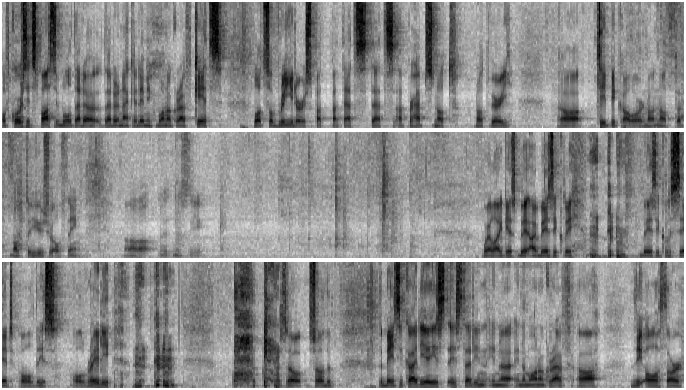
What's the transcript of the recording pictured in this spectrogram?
of course it's possible that, a, that an academic monograph gets lots of readers, but, but that's, that's perhaps not, not very typical or not, not, the, not the usual thing. Uh, let me see. Well, I guess ba I basically basically said all this already. so, so the the basic idea is is that in in a in a monograph, uh, the author,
